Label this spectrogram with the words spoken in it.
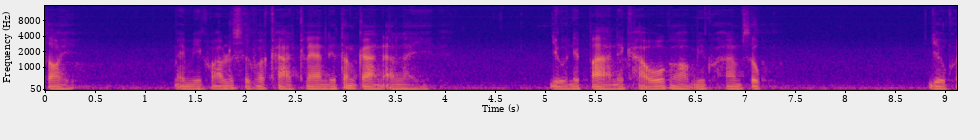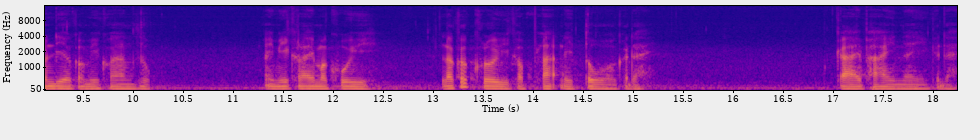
ส้อย ไม่มีความรู้สึกว่าขาดแคลนหรือต้องการอะไร อยู่ในป่าในเขาก็มีความสุข อยู่คนเดียวก็มีความสุข ไม่มีใครมาคุย แล้วก็คุยกับพระในตัวก็ได้ กายภายในก็ได้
